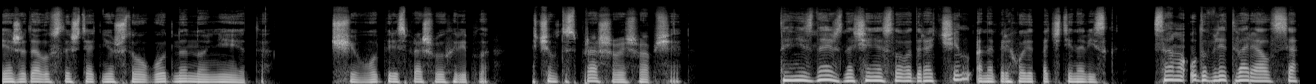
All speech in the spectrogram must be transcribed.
Я ожидал услышать от нее что угодно, но не это. «Чего?» — переспрашиваю хрипло. «О чем ты спрашиваешь вообще?» «Ты не знаешь значения слова «дрочил»?» Она переходит почти на виск. «Самоудовлетворялся,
